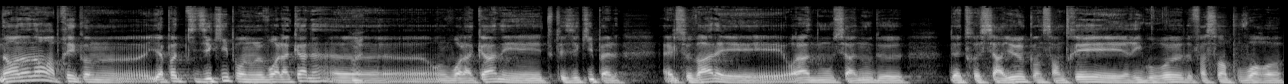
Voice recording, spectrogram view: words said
Non, non, non. Après, comme il n'y a pas de petites équipes, on le voit à la canne. Hein, euh, On le voit à la canne et toutes les équipes, elles, elles se valent. Et voilà, nous, c'est à nous de d'être sérieux, concentrés et rigoureux de façon à pouvoir euh,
